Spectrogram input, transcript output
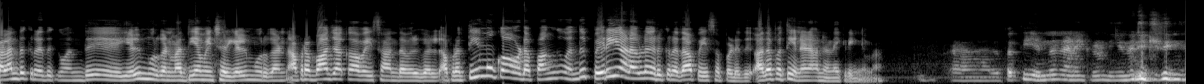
கலந்துக்கிறதுக்கு வந்து எல் முருகன் மத்திய அமைச்சர் எல் முருகன் அப்புறம் பாஜகவை சார்ந்தவர்கள் அப்புறம் திமுகவோட பங்கு வந்து பெரிய அளவில் இருக்கிறதா பேசப்படுது. அதை பற்றி என்ன நினைக்கிறீங்க மேம் அதை பத்தி என்ன நினைக்கணும்னு நீங்க நினைக்கிறீங்க?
